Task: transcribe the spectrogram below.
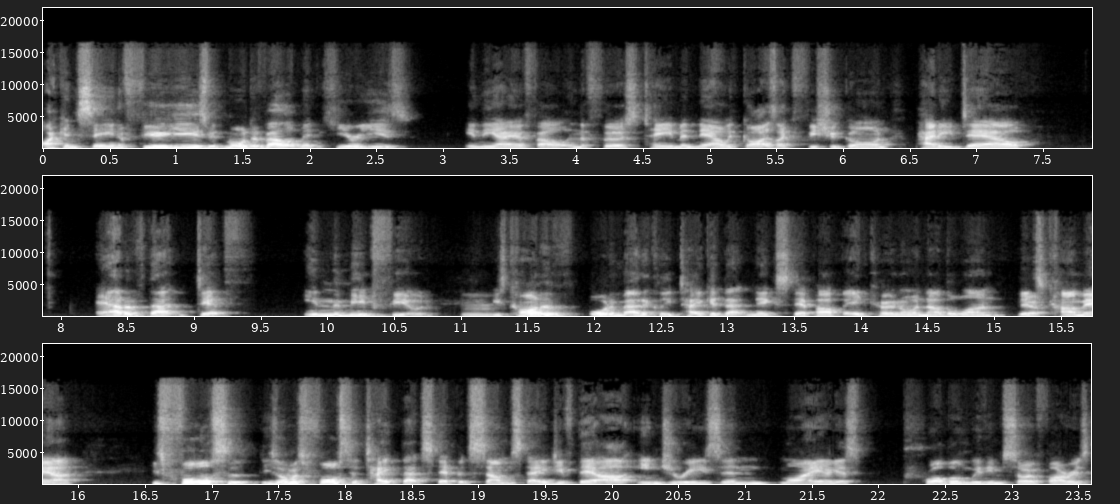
I can see in a few years with more development. Here he is in the AFL in the first team. And now with guys like Fisher gone, Paddy Dow out of that depth in the midfield, Mm. he's kind of automatically taken that next step up. Ed Curnow, another one that's come out. He's forced. He's almost forced to take that step at some stage if there are injuries. And my, I guess, problem with him so far is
